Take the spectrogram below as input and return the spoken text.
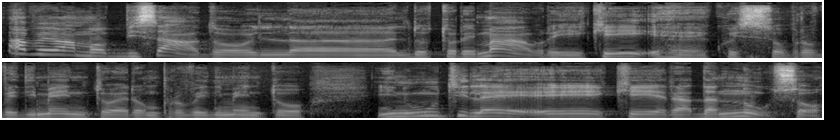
avevamo avvisato il, il dottore Mauri che eh, questo provvedimento era un provvedimento inutile e che era dannoso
